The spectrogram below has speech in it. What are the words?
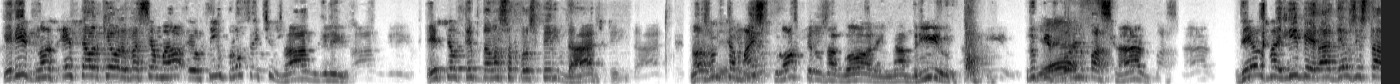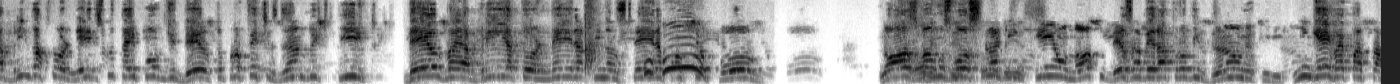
Querido, nós, essa é a hora que é hora, vai ser a maior. Eu tenho profetizado, querido. Esse é o tempo da nossa prosperidade, querido. Nós vamos ficar mais prósperos agora, em abril, do que foi no passado. Deus vai liberar, Deus está abrindo a torneira. Escuta aí, povo de Deus, estou profetizando do Espírito. Deus vai abrir a torneira financeira para o seu povo. Nós vamos mostrar que quem é o nosso Deus haverá provisão, meu querido. Ninguém vai passar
